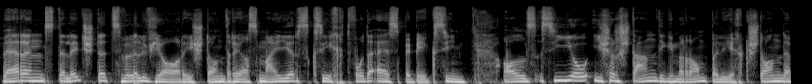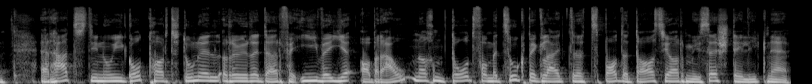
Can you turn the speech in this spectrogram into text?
Während der letzten zwölf Jahre ist Andreas Meyer das Gesicht der SBB. Als CEO ist er ständig im Rampenlicht gestanden. Er hat die neue Gotthard-Tunnelröhre einweihen, aber auch nach dem Tod vom Zugbegleiter zu Baden dieses Jahr müssen Stellung nehmen.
